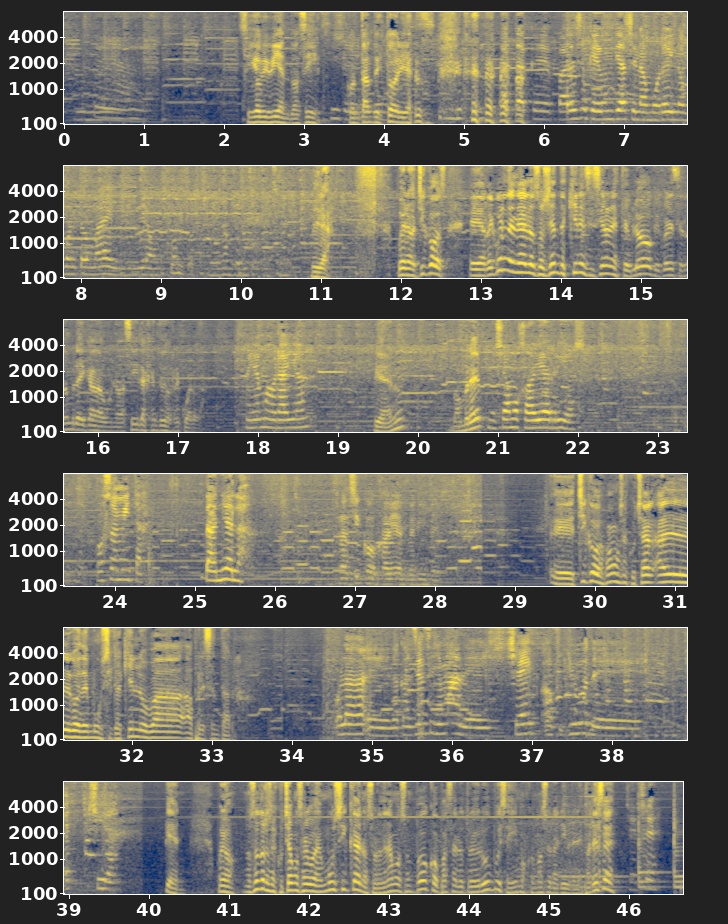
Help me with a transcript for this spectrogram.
Siguió viviendo así, contando historias. hasta que parece que un día se enamoró y no contó más y vivieron juntos. Mirá. Bueno, chicos, eh, recuérdenle a los oyentes quiénes hicieron este blog y cuál es el nombre de cada uno, así la gente los recuerda. Me llamo Brian. Bien. ¿Nombre? Me llamo Javier Ríos. Vos Mita. Daniela. Francisco Javier Benítez. Eh, chicos, vamos a escuchar algo de música. ¿Quién lo va a presentar? Hola, eh, la canción se llama The Shape of You de Ed Sheeran. Bien. Bueno, nosotros escuchamos algo de música, nos ordenamos un poco, pasa al otro grupo y seguimos con más hora libre. ¿Les parece? Sí, sí.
